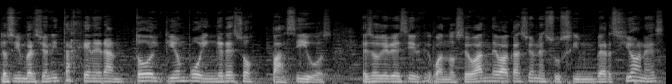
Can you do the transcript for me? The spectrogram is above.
Los inversionistas generan todo el tiempo ingresos pasivos. Eso quiere decir que cuando se van de vacaciones sus inversiones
